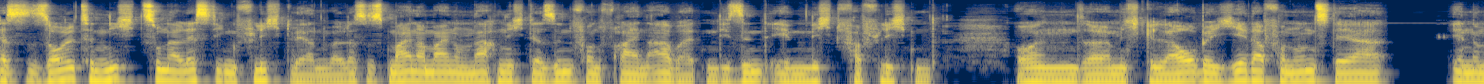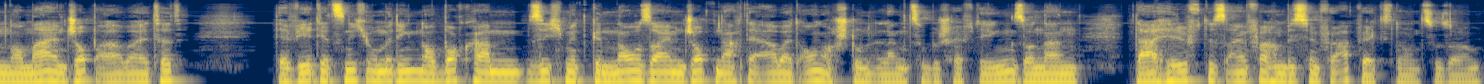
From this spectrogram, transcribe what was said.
es sollte nicht zu einer lästigen Pflicht werden, weil das ist meiner Meinung nach nicht der Sinn von freien Arbeiten. Die sind eben nicht verpflichtend. Und ähm, ich glaube, jeder von uns, der in einem normalen Job arbeitet, der wird jetzt nicht unbedingt noch Bock haben, sich mit genau seinem Job nach der Arbeit auch noch stundenlang zu beschäftigen, sondern da hilft es einfach ein bisschen für Abwechslung zu sorgen.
